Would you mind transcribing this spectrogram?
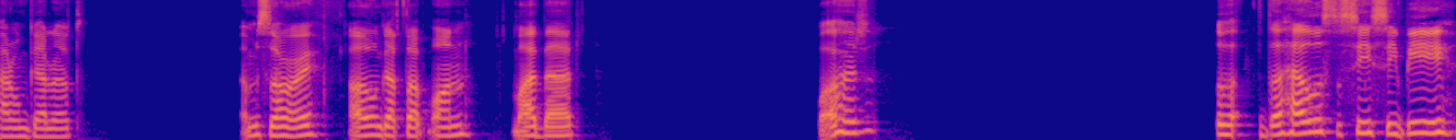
I don't get it. I'm sorry. I don't get that one. My bad. What? The, the hell is the CCB?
